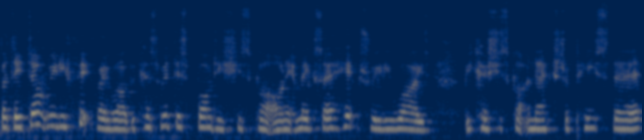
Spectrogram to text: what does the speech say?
but they don't really fit very well because with this body she's got on, it makes her hips really wide because she's got an extra piece there.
